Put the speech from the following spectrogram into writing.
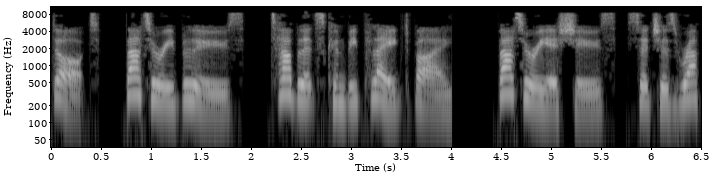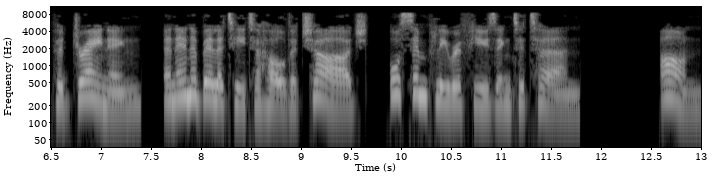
Dot. Battery blues. Tablets can be plagued by battery issues, such as rapid draining, an inability to hold a charge, or simply refusing to turn on.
